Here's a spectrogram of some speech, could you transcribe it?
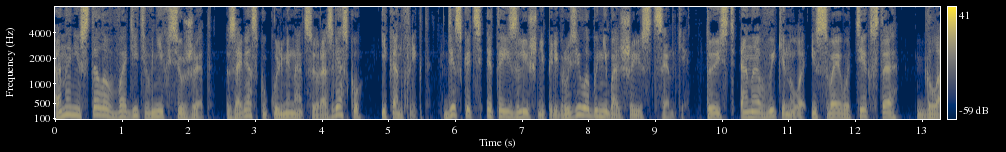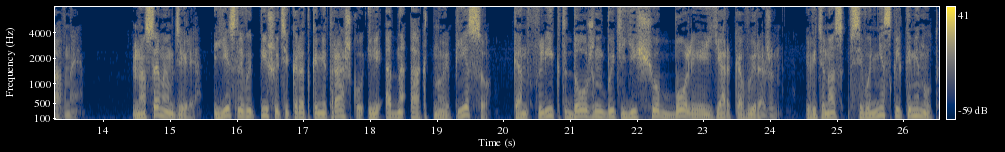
она не стала вводить в них сюжет, завязку, кульминацию, развязку и конфликт. Дескать, это излишне перегрузило бы небольшие сценки. То есть она выкинула из своего текста главное. На самом деле, если вы пишете короткометражку или одноактную пьесу, конфликт должен быть еще более ярко выражен, ведь у нас всего несколько минут,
